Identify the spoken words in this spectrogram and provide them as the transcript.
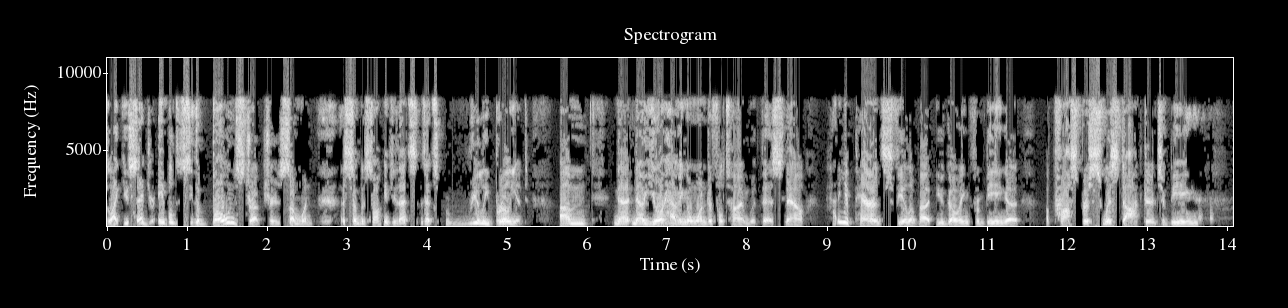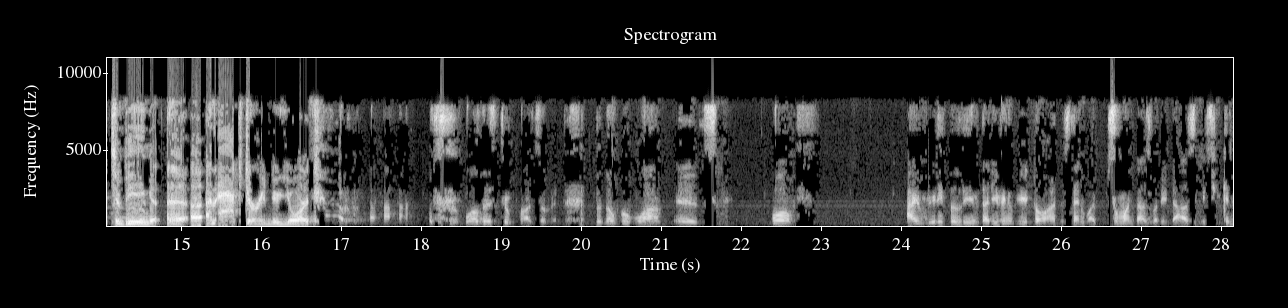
like you said, you're able to see the bone structure someone as someone's talking to you. That's that's really brilliant. Um, now, now you're having a wonderful time with this. Now, how do your parents feel about you going from being a, a prosperous Swiss doctor to being to being a, a, an actor in New York? well, there's two parts of it. The number one is, well, I really believe that even if you don't understand why someone does what he does, if you can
